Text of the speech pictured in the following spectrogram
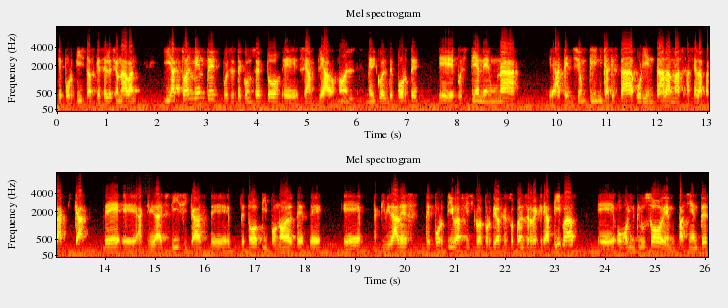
deportistas que se lesionaban y actualmente pues este concepto eh, se ha ampliado, ¿no? El médico del deporte pues tiene una eh, atención clínica que está orientada más hacia la práctica de eh, actividades físicas de, todo tipo, ¿no? Desde eh, actividades deportivas, físico-deportivas que pueden ser recreativas o incluso en pacientes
